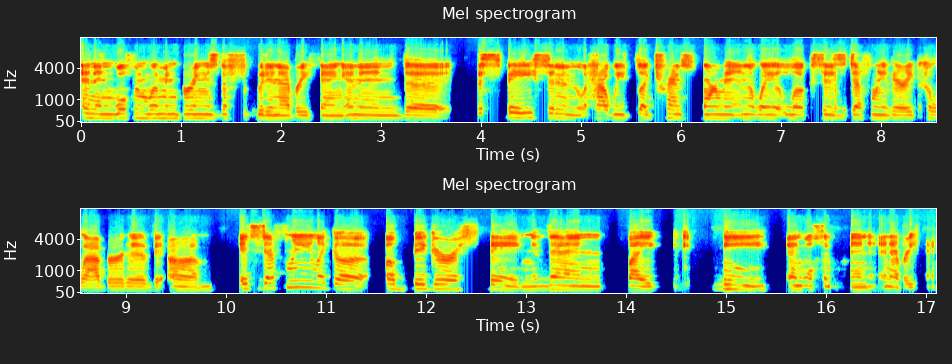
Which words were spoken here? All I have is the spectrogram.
and then Wolf and Woman brings the food and everything and then the the space and how we like transform it and the way it looks is definitely very collaborative um it's definitely like a a bigger thing than like me and Wolf and Woman and everything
